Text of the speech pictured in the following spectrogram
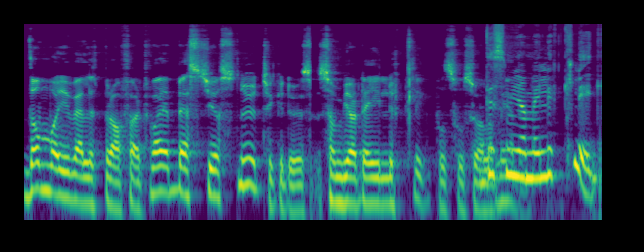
de var ju väldigt bra förut. Vad är bäst just nu tycker du, som gör dig lycklig på sociala medier? Det som gör mig lycklig?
